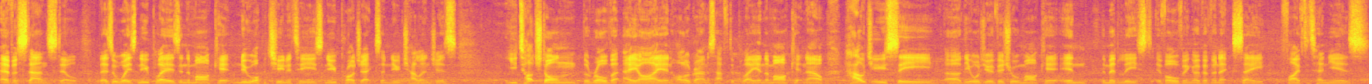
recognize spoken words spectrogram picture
ever stands still. There's always new players in the market, new opportunities, new projects, and new challenges. You touched on the role that AI and holograms have to play in the market now. How do you see uh, the audiovisual market in the Middle East evolving over the next, say, five to ten years?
